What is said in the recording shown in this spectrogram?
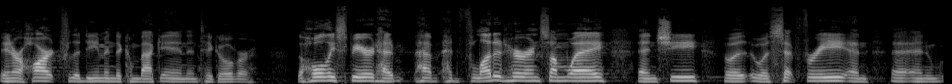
in her heart for the demon to come back in and take over. The Holy Spirit had, had, had flooded her in some way, and she was, was set free, and, and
